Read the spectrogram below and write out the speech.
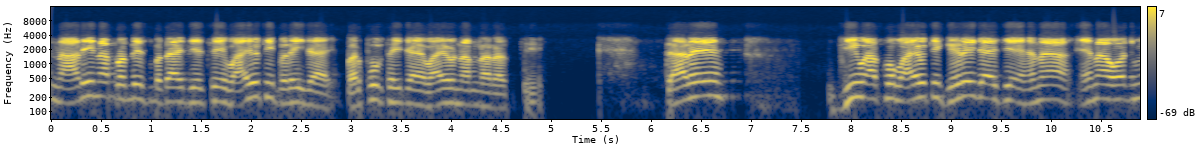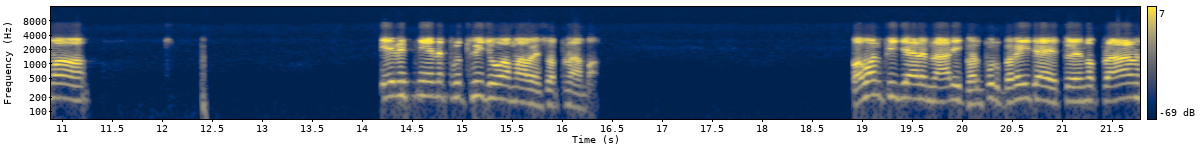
નાડીના પ્રદેશ બધા જે છે વાયુથી ભરાઈ જાય, ભરપૂર થઈ જાય વાયુ નામના રસથી. ત્યારે જીવ આખો વાયુથી ઘેરાઈ જાય છે, એના એના અવાજમાં એ રીતની એને પૃથ્વી જોવામાં આવે સ્વપ્નમાં. પવનથી જ્યારે નાડી ભરપૂર ભરાઈ જાય તો એનો પ્રાણ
